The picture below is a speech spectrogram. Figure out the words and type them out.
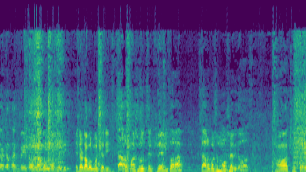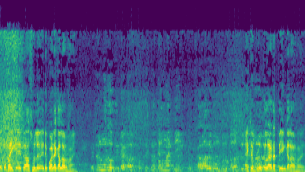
চাকা থাকবে এটাও ডাবল মশারি। এটা ডাবল মশারি? চারোপাশে হচ্ছে ফ্রেম করা চারোপাশে মশারি দেওয়া আছে। ও আচ্ছা আচ্ছা। এটা ভাই এটা আসলে এটা কয়টা কালার হয়? এটার মধ্যে দুইটা কালার প্রত্যেকটা দোলনায় পিঙ্ক কালার এবং ব্লু কালার একটা ব্লু কালার একটা পিঙ্ক কালার হয়।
